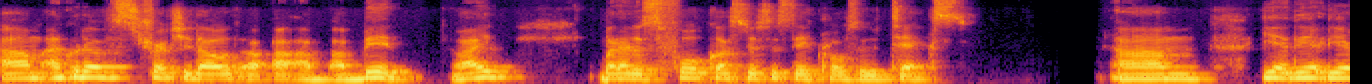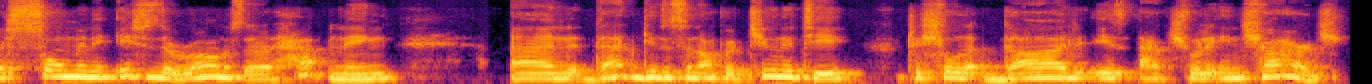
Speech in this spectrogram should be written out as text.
Um, I could have stretched it out a, a, a, bit, right? But I just focus just to stay close to the text. Um, yeah, there, there are so many issues around us that are happening, and that gives us an opportunity to show that God is actually in charge.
